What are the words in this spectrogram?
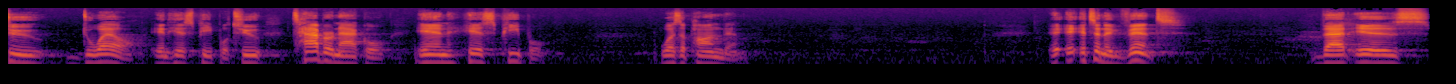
to dwell in his people, to tabernacle in his people, was upon them. It's an event that is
